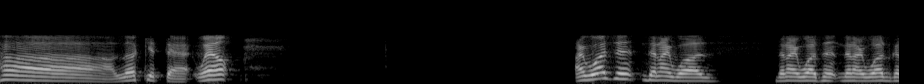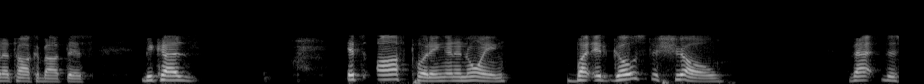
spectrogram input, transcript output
Ah, look at that. Well, I wasn't, then I was, then I wasn't, then I was going to talk about this because it's off-putting and annoying, but it goes to show that this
